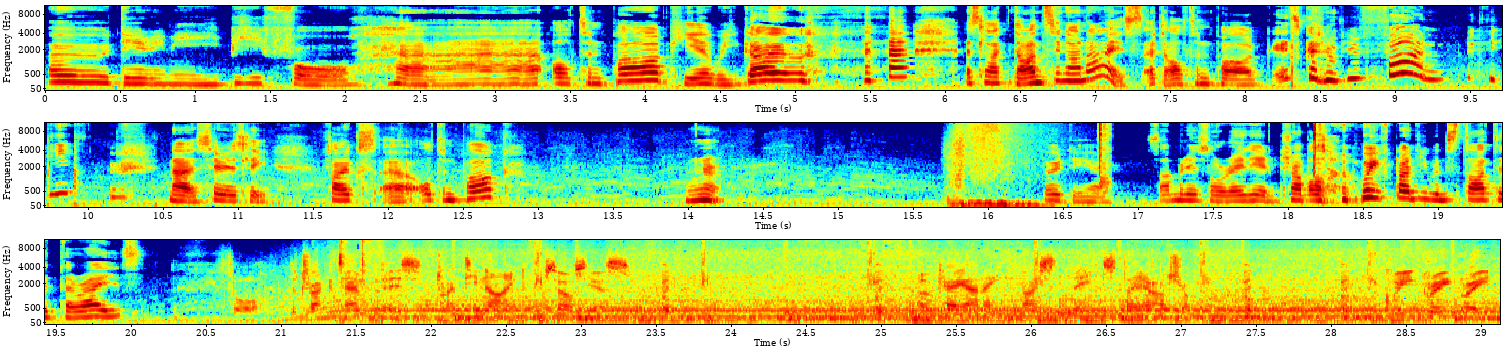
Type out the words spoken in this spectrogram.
Oh, dearie me, before uh, Oulton Park, here we go. it's like dancing on ice at Oulton Park. It's going to be fun. no, seriously, folks, uh, Oulton Park. Mm. Oh dear, somebody's already in trouble. We've not even started the race. Four. The track temp is 29 Celsius. Okay, Annie, nice and neat. Stay out of trouble. Green, green, green.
